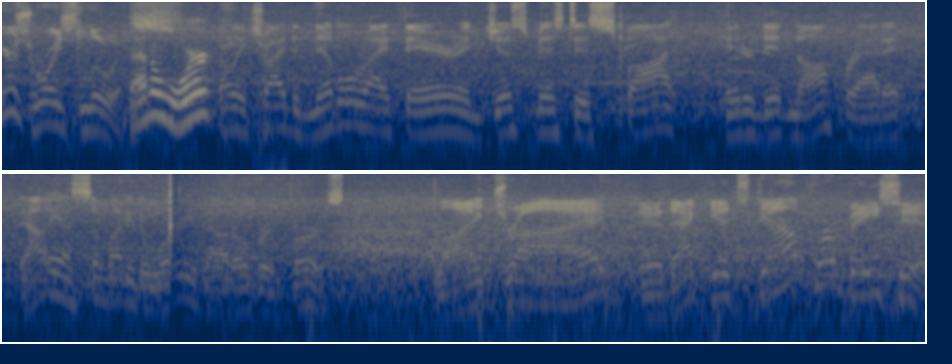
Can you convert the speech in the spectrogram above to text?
Here's Royce Lewis. That'll work. Well, he tried to nibble right there and just missed his spot. Hitter didn't offer at it. Now he has somebody to worry about over at first. Line drive, and that gets down for a base hit.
